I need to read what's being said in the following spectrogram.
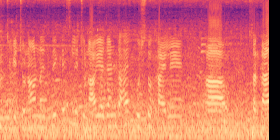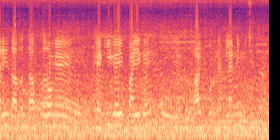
क्योंकि चुनाव नज़दीक है, इसलिए चुनावी एजेंडा है। कुछ तो फाइलें सरकारी दफ्तरों में फेंकी गई, पाई गई तो ये दुर्भाग्यपूर्ण है। प्लानिंग उचित है।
